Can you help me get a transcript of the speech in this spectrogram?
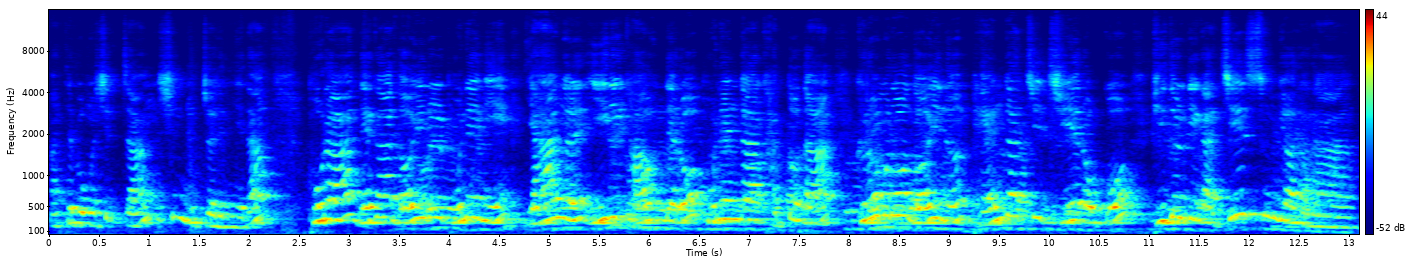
마태복음 10장 16절입니다. 보라 내가 너희를 보냄이 양을 이리 가운데로 보낸가 같도다. 그러므로 너희는 뱀같이 지혜롭고 비둘기같이 순결하라.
